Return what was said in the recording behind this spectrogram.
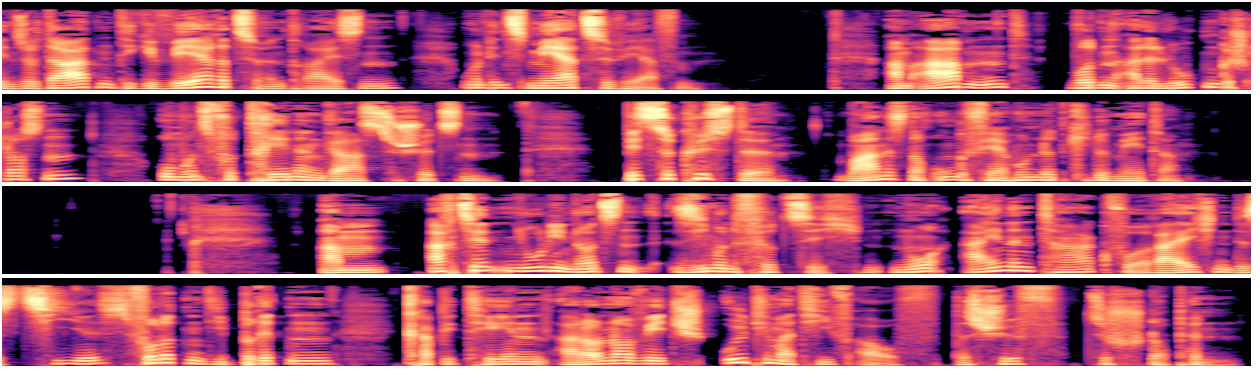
den Soldaten die Gewehre zu entreißen und ins Meer zu werfen. Am Abend wurden alle Luken geschlossen, um uns vor Tränengas zu schützen. Bis zur Küste waren es noch ungefähr 100 Kilometer. Am 18. Juli 1947, nur einen Tag vor Erreichen des Ziels, forderten die Briten Kapitän Aronovich ultimativ auf, das Schiff zu stoppen.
